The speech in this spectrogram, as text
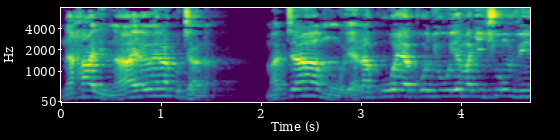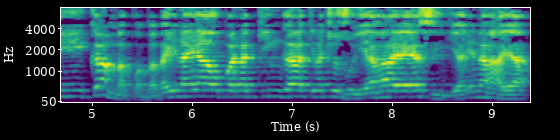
na hali nayo yanakutana. Matamu yanakuwa yako juu ya maji chumvi kama kwamba baina yao pana kinga kinachozuia haya yasingiane na haya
